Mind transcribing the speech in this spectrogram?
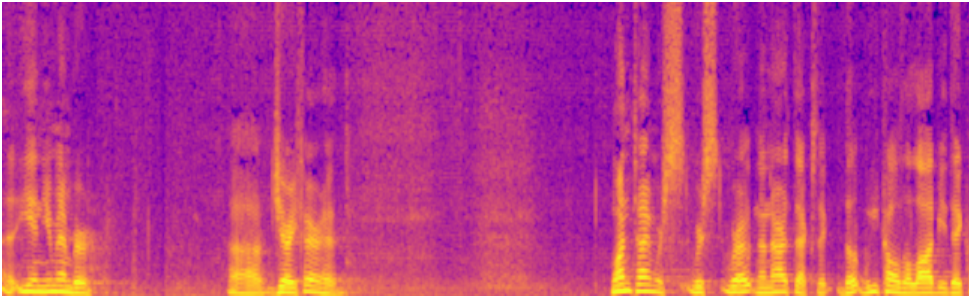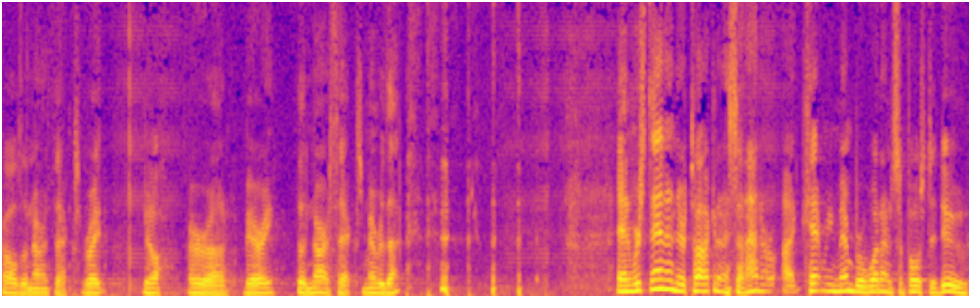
uh, Ian, you remember uh, Jerry Fairhead. One time we're, we're, we're out in the narthex. That we call the lobby, they call the narthex, right, Bill? Or uh, Barry? The narthex. Remember that? and we're standing there talking, and I said, I, don't, I can't remember what I'm supposed to do.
